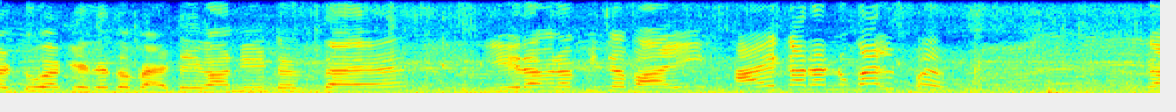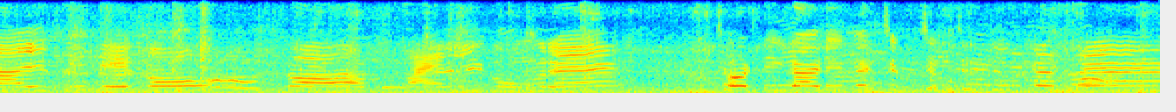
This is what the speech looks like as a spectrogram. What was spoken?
लड्डू अकेले तो बैठेगा नहीं डरता है। ये रहा मेरा पीछे भाई। हाय कर अनुकल्प गाइस देखो तो हम फाइनली घूम रहे हैं। छोटी गाड़ी में चुप चुप चुप चुप कर रहे हैं।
